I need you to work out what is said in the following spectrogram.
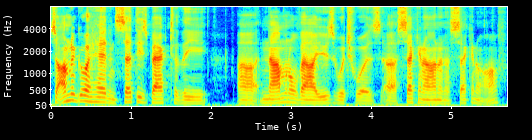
So I'm going to go ahead and set these back to the uh, nominal values, which was a second on and a second off.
